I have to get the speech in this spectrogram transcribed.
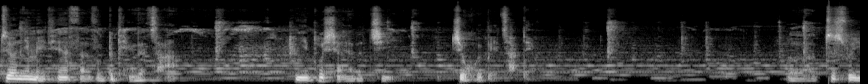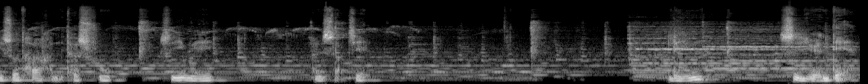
只要你每天反复不停的擦，你不想要的记忆就会被擦掉。呃，之所以说它很特殊，是因为很少见。零是原点，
